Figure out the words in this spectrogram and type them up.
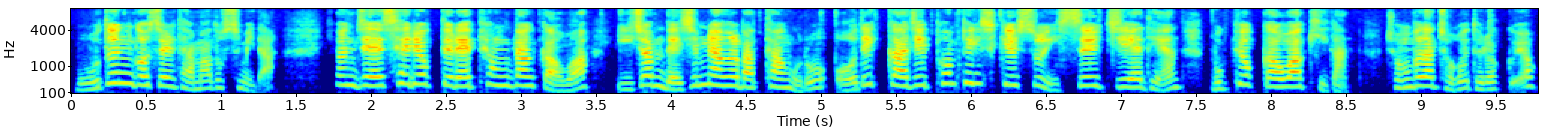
모든 것을 담아뒀습니다. 현재 세력들의 평단가와 이전 매집량을 바탕으로 어디까지 펌핑시킬 수 있을지에 대한 목표가와 기간 전부 다 적어드렸고요.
